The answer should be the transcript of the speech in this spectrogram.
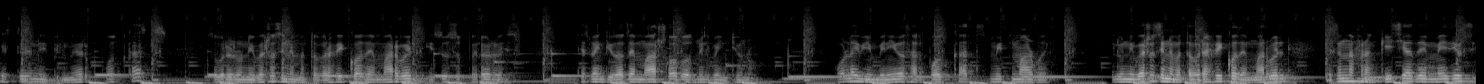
Este es mi primer podcast sobre el universo cinematográfico de Marvel y sus superhéroes. Es 22 de marzo de 2021. Hola y bienvenidos al podcast Meet Marvel. El universo cinematográfico de Marvel es una franquicia de medios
